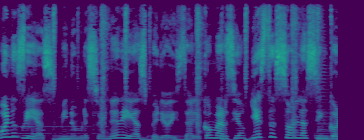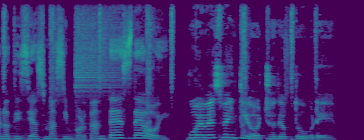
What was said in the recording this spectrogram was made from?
Buenos días, mi nombre es Soine Díaz, periodista del comercio, y estas son las cinco noticias más importantes de hoy. Jueves 28 de octubre.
